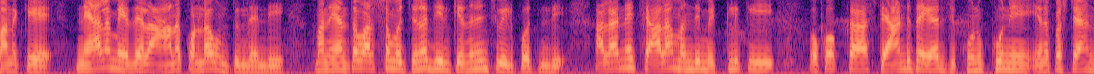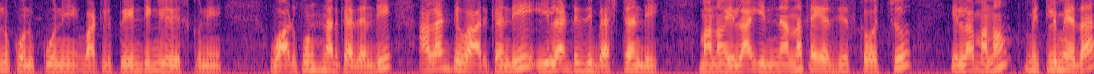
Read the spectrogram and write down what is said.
మనకి నేల మీద ఇలా ఆనకుండా ఉంటుందండి. మన ఎంత వర్షం వచ్చినా దీని కింద నుంచి వెళ్ళిపోతుంది. అలానే చాలామంది మెట్లకి ఒక్కొక్క స్టాండ్ తయారు చే- కొనుక్కుని ఇనప స్టాండ్లు కొనుక్కొని వాటికి పెయింటింగ్లు వేసుకుని వాడుకుంటున్నారు కదండి. అలాంటి వారికండి ఇలాంటిది బెస్ట్ అండి. మనం ఇలా ఎన్నన్నా తయారు చేసుకోవచ్చు. ఇలా మనం మెట్ల మీద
